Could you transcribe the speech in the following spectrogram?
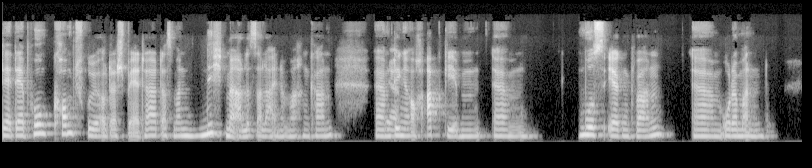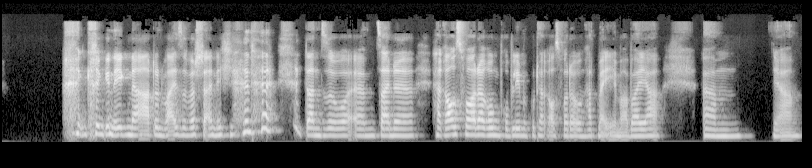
der, der Punkt kommt früher oder später, dass man nicht mehr alles alleine machen kann, ähm, ja. Dinge auch abgeben ähm, muss irgendwann. Ähm, oder man kriege in irgendeiner Art und Weise wahrscheinlich dann so ähm, seine Herausforderungen, Probleme, gute Herausforderungen hat man eben, aber ja, ähm, Ja.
